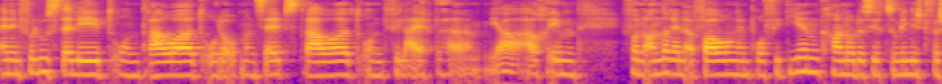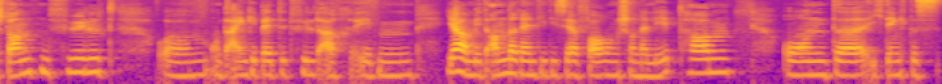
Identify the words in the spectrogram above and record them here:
einen Verlust erlebt und trauert oder ob man selbst trauert und vielleicht äh, ja auch eben von anderen Erfahrungen profitieren kann oder sich zumindest verstanden fühlt ähm, und eingebettet fühlt, auch eben ja, mit anderen, die diese Erfahrung schon erlebt haben. Und äh, ich denke, dass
